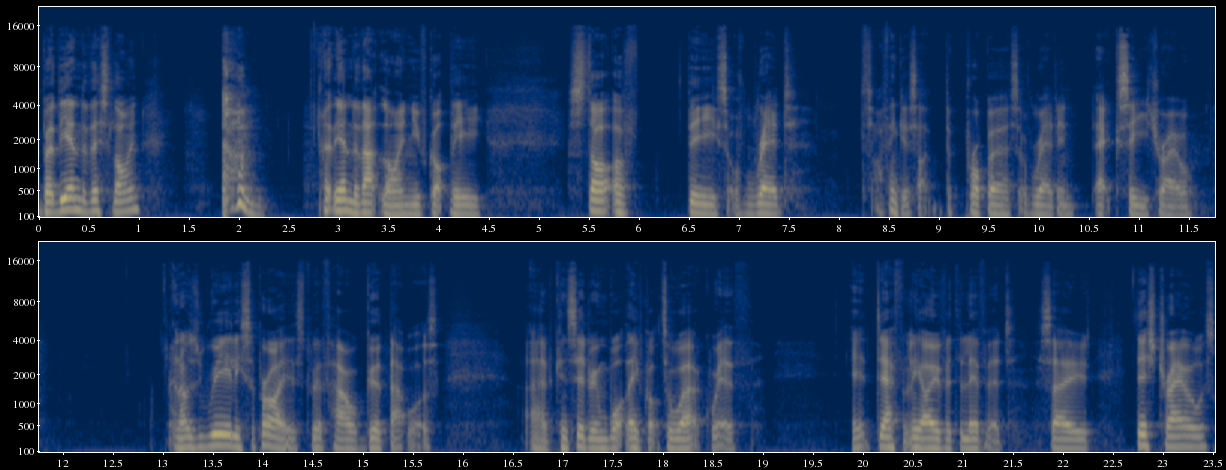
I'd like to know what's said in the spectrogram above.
but at the end of this line, at the end of that line, you've got the start of the sort of red. I think it's like the proper sort of red in XC trail and I was really surprised with how good that was, uh, considering what they've got to work with. It definitely over delivered. So this trail's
